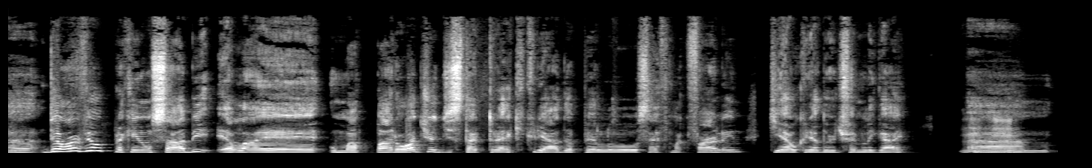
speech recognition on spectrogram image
Uh, The Orville, para quem não sabe, ela é uma paródia de Star Trek criada pelo Seth MacFarlane, que é o criador de Family Guy. Uhum. Uh,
